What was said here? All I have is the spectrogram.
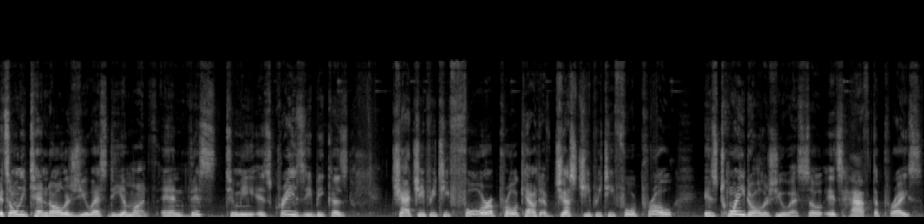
it's only $10 USD a month. And this to me is crazy because ChatGPT 4, a pro account of just GPT 4 Pro, is $20 US. So it's half the price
